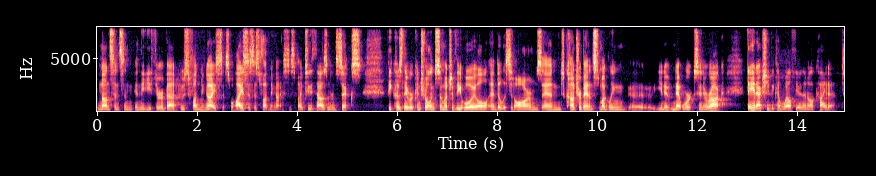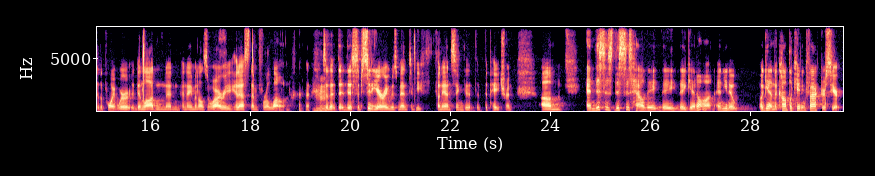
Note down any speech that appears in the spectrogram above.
nonsense in, in the ether about who's funding ISIS. Well, ISIS is funding ISIS. By 2006, because they were controlling so much of the oil and illicit arms and contraband smuggling uh, you know, networks in Iraq, they had actually become wealthier than Al Qaeda to the point where bin Laden and, and Ayman al Zawahiri had asked them for a loan. mm-hmm. So the, the, the, subsidiary was meant to be financing the, the, the patron. Um, and this is, this is how they, they, they get on. And, you know, again, the complicating factors here.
